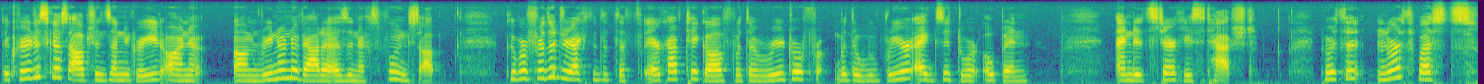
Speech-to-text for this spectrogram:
The crew discussed options and agreed on um, Reno, Nevada as the next fueling stop. Cooper further directed that the aircraft take off with the rear door fr- with the rear exit door open and its staircase attached. North Northwest's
